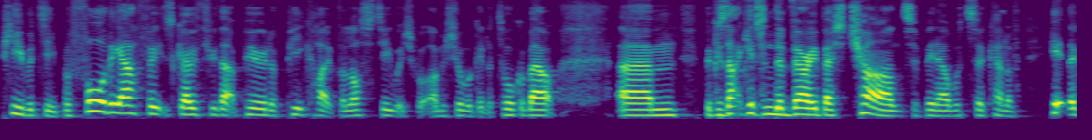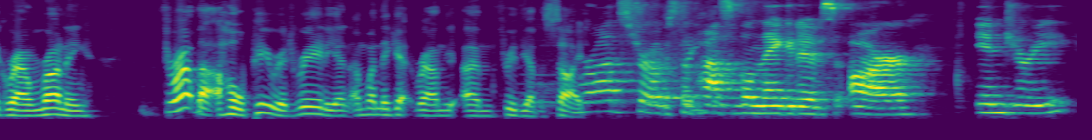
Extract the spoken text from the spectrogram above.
puberty, before the athletes go through that period of peak height velocity, which I'm sure we're going to talk about, um, because that gives them the very best chance of being able to kind of hit the ground running throughout that whole period, really, and, and when they get around the, um, through the other side. Broad strokes, the possible negatives are injury,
